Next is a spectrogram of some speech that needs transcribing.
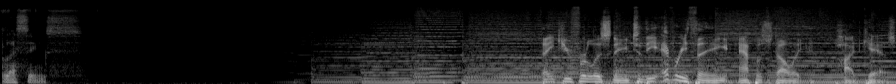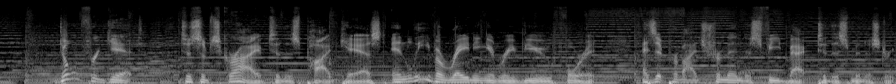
Blessings. Thank you for listening to the Everything Apostolic Podcast. Don't forget to subscribe to this podcast and leave a rating and review for it as it provides tremendous feedback to this ministry.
